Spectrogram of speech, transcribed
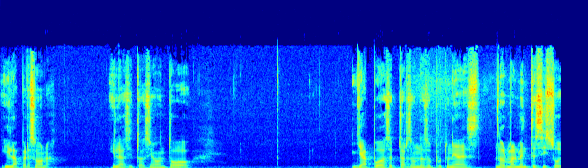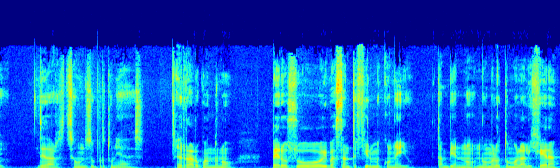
y la persona, y la situación, todo. Ya puedo aceptar segundas oportunidades Normalmente sí soy de dar segundas oportunidades. Es raro cuando no, pero soy bastante firme con ello. También no, no me lo tomo a la ligera.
